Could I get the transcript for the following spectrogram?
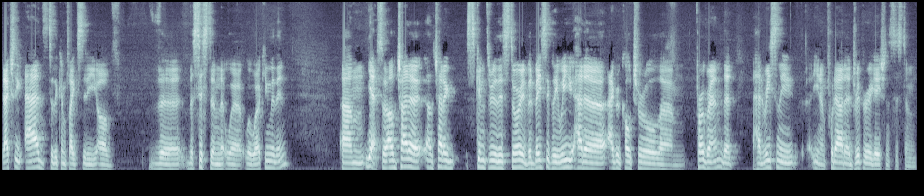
it actually adds to the complexity of the the system that we're we're working within. Um, yeah, so I'll try to I'll try to skim through this story, but basically we had a agricultural um, program that had recently you know put out a drip irrigation system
